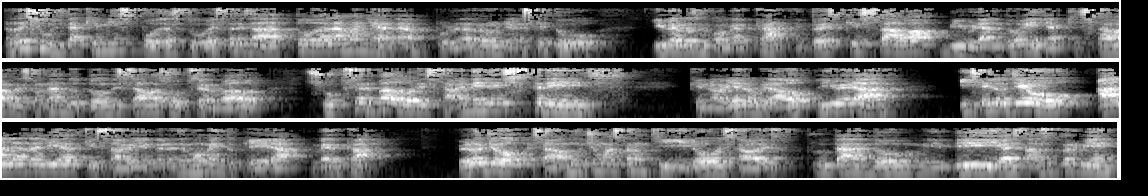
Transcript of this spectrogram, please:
Resulta que mi esposa estuvo estresada toda la mañana por unas reuniones que tuvo y luego se fue a mercar. Entonces, ¿qué estaba vibrando ella? ¿Qué estaba resonando? ¿Dónde estaba su observador? Su observador estaba en el estrés que no había logrado liberar y se lo llevó a la realidad que estaba viviendo en ese momento, que era mercar. Pero yo estaba mucho más tranquilo, estaba disfrutando mi día, estaba súper bien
